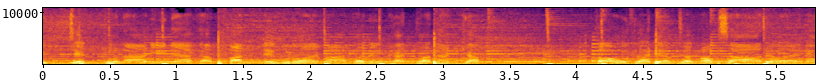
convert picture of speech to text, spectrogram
17 ตุลานี้นะครับ บัตร 100 บาทต่อหนึ่งท่านเท่านั้นครับขอบคุณข้าเดียวจากน้องสาวด้วยนะ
